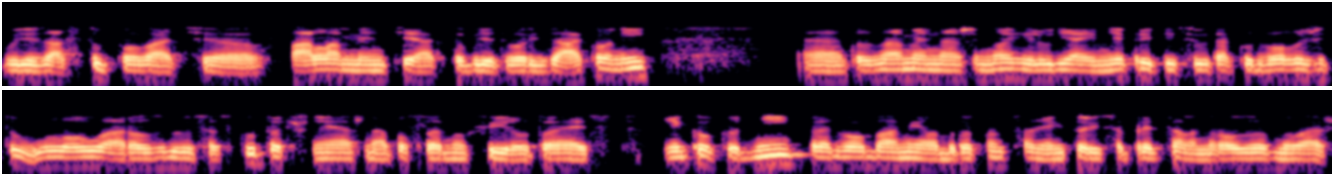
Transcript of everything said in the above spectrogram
bude zastupovať e, v parlamente, ak to bude tvoriť zákony. E, to znamená, že mnohí ľudia im nepripisujú takú dôležitú úlohu a rozhodujú sa skutočne až na poslednú chvíľu. To je niekoľko dní pred voľbami, alebo dokonca niektorí sa predsa len rozhodnú až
